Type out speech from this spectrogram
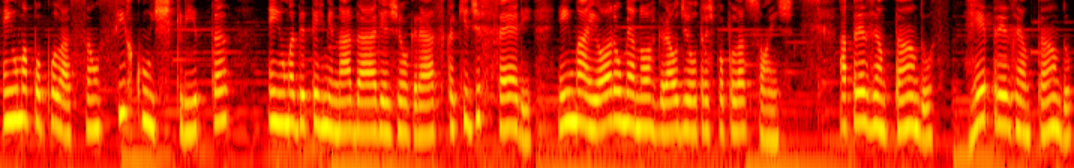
em uma população circunscrita em uma determinada área geográfica que difere em maior ou menor grau de outras populações, apresentando, representando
